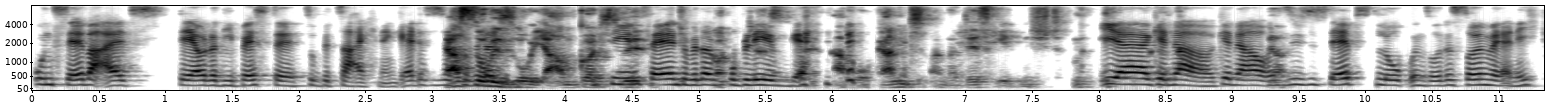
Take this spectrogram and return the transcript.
uns selber als der oder die Beste zu bezeichnen. Gell? Das ist ja das sowieso, ja, um Gottes Willen. In vielen Fällen schon wieder ein Problem. Gell? Arrogant, aber das geht nicht. ja, genau, genau. Und ja. dieses Selbstlob und so, das sollen wir ja nicht.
